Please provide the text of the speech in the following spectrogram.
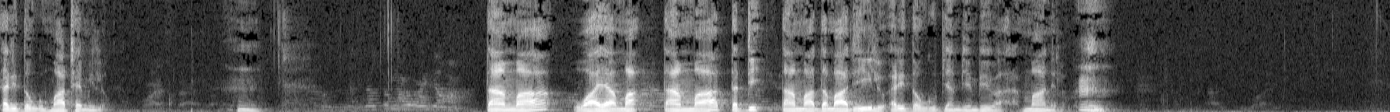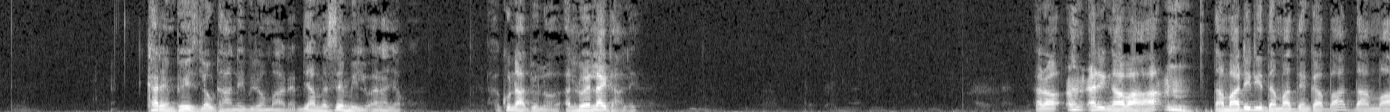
အဲ့ဒီသုံးခုမှားထည့်မိလို့အင်းတမ္မာဝါယာမတမ္မာတတိတမ္မာတမာတိလို့အဲ့ဒီသုံးခုပြန်ပြင်ပေးပါမှားနေလို့ cut and paste လောက်ထားနေပြီးတော့မှပြန်မစစ်မိလို့အဲ့ဒါကြောင့်ခုနပြောလို့အလွယ်လိုက်တာလေအဲ့တော့အဲ့ဒီ၅ပါးကတမ္မာတိတိတမ္မာသင်္ကပ္ပတမ္မာ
